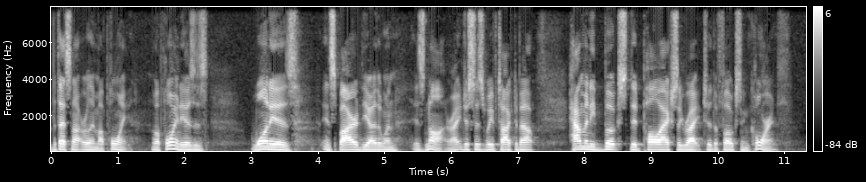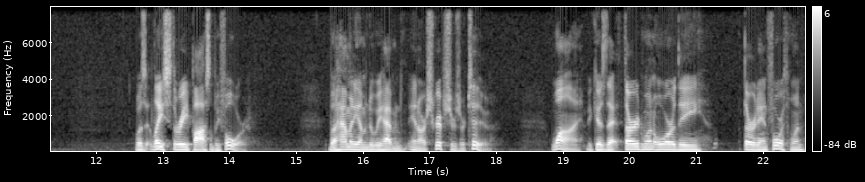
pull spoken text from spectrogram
but that's not really my point. My point is, is one is inspired, the other one is not, right? Just as we've talked about, how many books did Paul actually write to the folks in Corinth? Was at least three, possibly four. But how many of them do we have in, in our scriptures or two? Why? Because that third one or the third and fourth one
